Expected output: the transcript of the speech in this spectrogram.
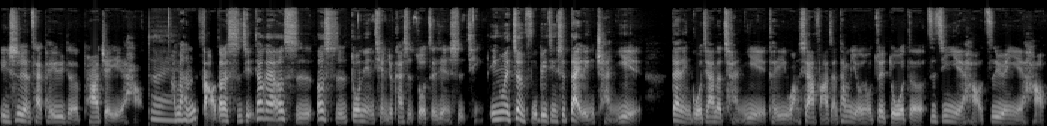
影视人才培育的 project 也好，对他们很早，大概十几，大概二十二十多年前就开始做这件事情。因为政府毕竟是带领产业、带领国家的产业可以往下发展，他们拥有最多的资金也好、资源也好，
